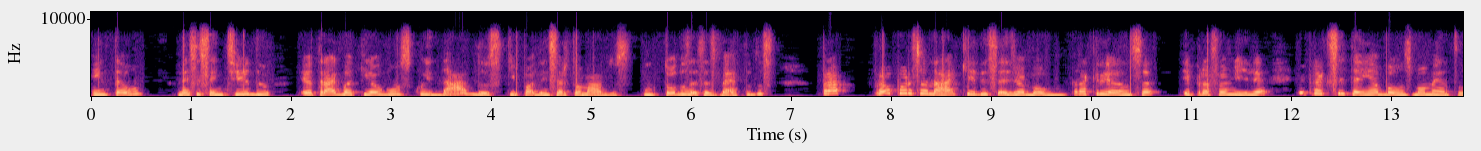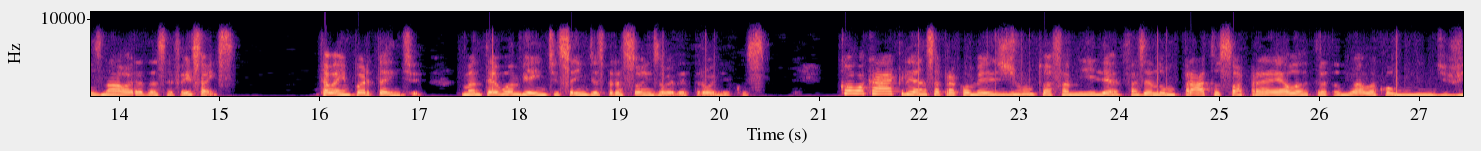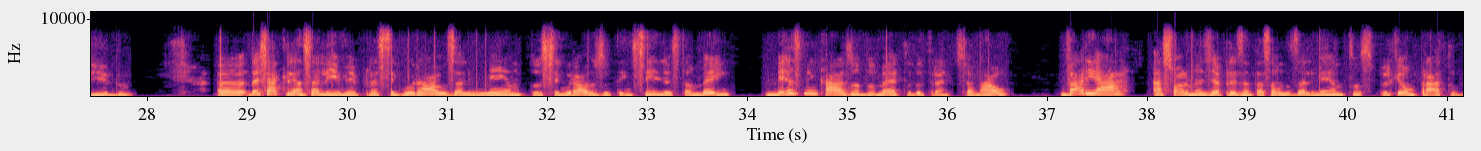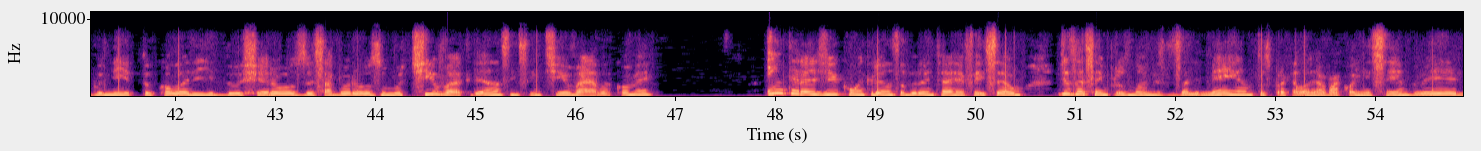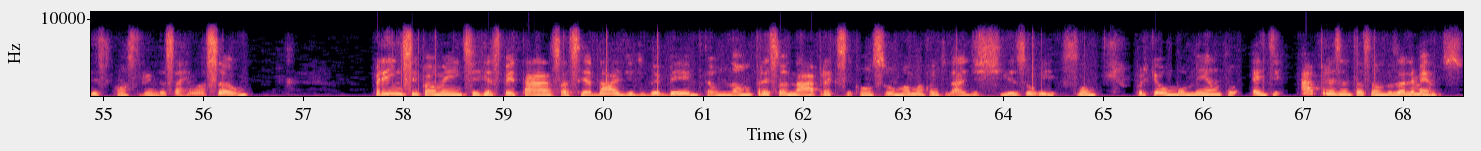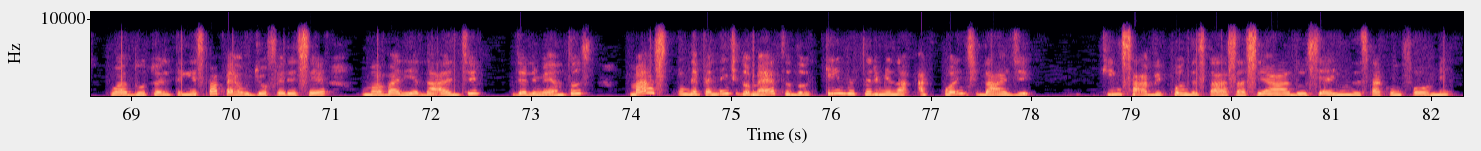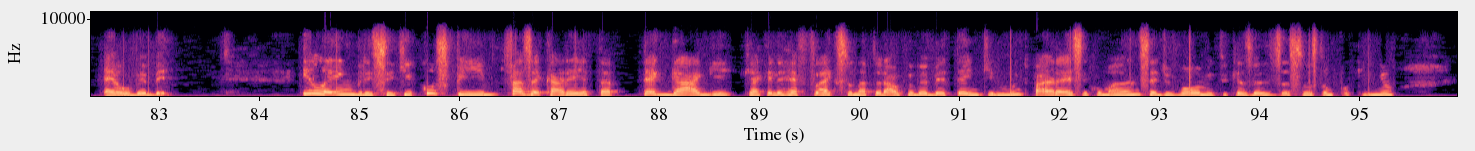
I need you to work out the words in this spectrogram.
Então, nesse sentido, eu trago aqui alguns cuidados que podem ser tomados em todos esses métodos para proporcionar que ele seja bom para a criança e para a família e para que se tenha bons momentos na hora das refeições. Então é importante manter o ambiente sem distrações ou eletrônicos. Colocar a criança para comer junto à família, fazendo um prato só para ela, tratando ela como um indivíduo. Uh, deixar a criança livre para segurar os alimentos, segurar os utensílios também, mesmo em caso do método tradicional. Variar as formas de apresentação dos alimentos, porque um prato bonito, colorido, cheiroso e saboroso motiva a criança, incentiva ela a comer. Interagir com a criança durante a refeição, dizer sempre os nomes dos alimentos, para que ela já vá conhecendo eles, construindo essa relação principalmente respeitar a saciedade do bebê, então não pressionar para que se consuma uma quantidade X ou Y, porque o momento é de apresentação dos alimentos. O adulto ele tem esse papel de oferecer uma variedade de alimentos, mas independente do método, quem determina a quantidade, quem sabe quando está saciado, se ainda está com fome, é o bebê. E lembre-se que cuspir, fazer careta, ter gag, que é aquele reflexo natural que o bebê tem, que muito parece com uma ânsia de vômito, que às vezes assusta um pouquinho,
